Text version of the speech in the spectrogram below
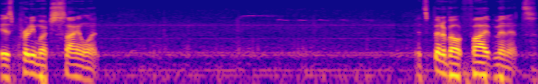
is pretty much silent. It's been about five minutes.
